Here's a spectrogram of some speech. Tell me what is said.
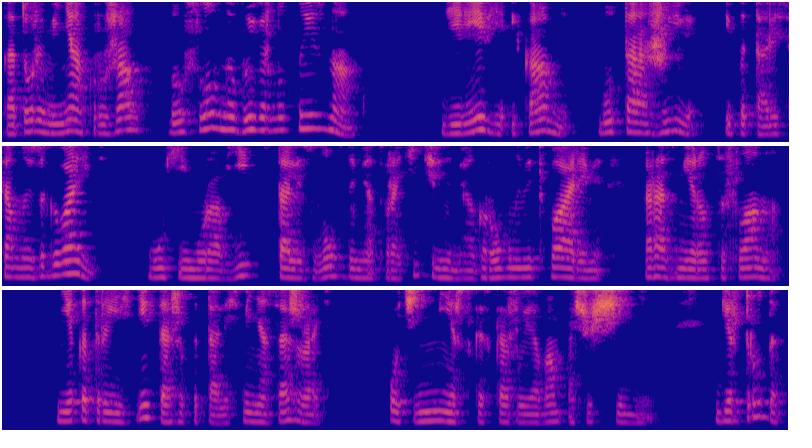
который меня окружал, был словно вывернут наизнанку. Деревья и камни будто ожили и пытались со мной заговорить. Мухи и муравьи стали злобными, отвратительными, огромными тварями размером со слона. Некоторые из них даже пытались меня сожрать. Очень мерзкое, скажу я вам, ощущение. Гертруда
